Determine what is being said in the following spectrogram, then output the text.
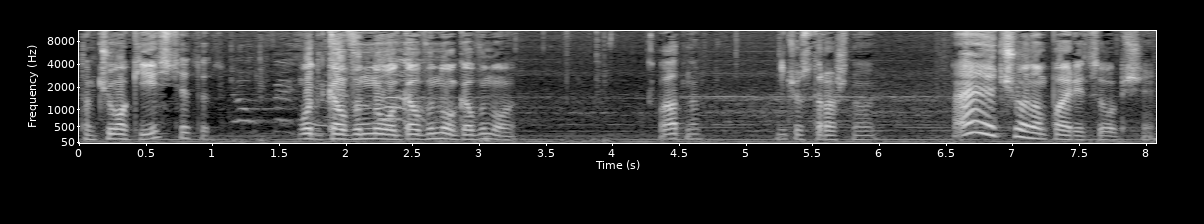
Там чувак есть этот? Вот говно, говно, говно. Ладно, ничего страшного. А, что нам париться вообще?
